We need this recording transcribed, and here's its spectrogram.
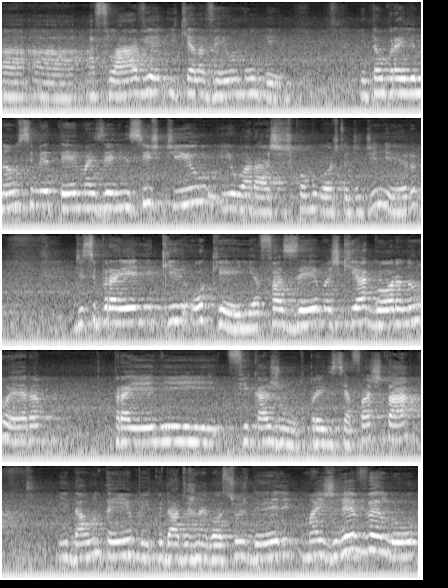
a, a, a Flávia e que ela veio a morrer. Então, para ele não se meter, mas ele insistiu e o Araxes, como gosta de dinheiro, disse para ele que, ok, ia fazer, mas que agora não era para ele ficar junto, para ele se afastar e dar um tempo e cuidar dos negócios dele, mas revelou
